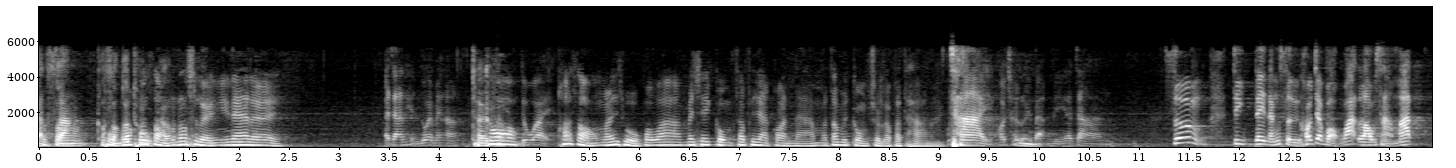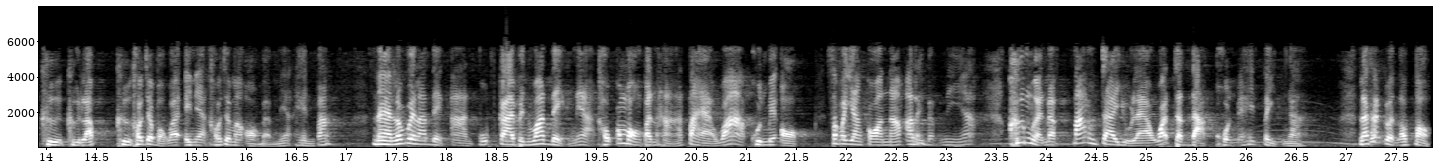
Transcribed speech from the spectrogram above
จัดข้อสสอร้างงข้อสองก็ถูกข้อสคองรับก็ต้องเฉลยอย่างนี้แน่เลย อาจารย์เห็นด้วยไหมฮะใช่คก็รับด้วย ข้อสองมันไม่ถูกเพราะว่าไม่ใช่กรมทรัพยากรน้ำมันต้องเป็นกรมชลประทาน ใช่เขาเฉลยแบบนี้อาจารย์ซึ่งจริงในหนังสือเขาจะบอกว่าเราสามารถคือคือรับคือเขาจะบอกว่าไอเนี่ยเขาจะมาออกแบบเนี้ยเห็นปะ แน่แล้วเวลาเด็กอ่านปุ๊บกลายเป็นว่าเด็กเนี่ยเขาก็มองปัญหาแต่ว่าคุณไปออกทรัพยากรน้ำอะไรแบบนี้ คือเหมือนแบบตั้งใจอยู่แล้วว่าจะดักคนไม่ให้ติดไงแล้วถ้าเกิดเราตอบ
